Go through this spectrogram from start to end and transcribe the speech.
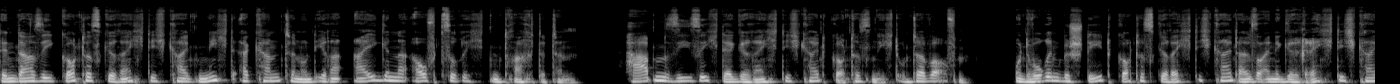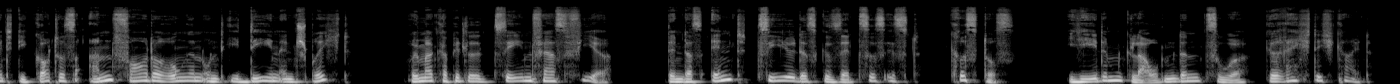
Denn da sie Gottes Gerechtigkeit nicht erkannten und ihre eigene aufzurichten trachteten, haben sie sich der Gerechtigkeit Gottes nicht unterworfen. Und worin besteht Gottes Gerechtigkeit, also eine Gerechtigkeit, die Gottes Anforderungen und Ideen entspricht? Römer Kapitel 10, Vers 4. Denn das Endziel des Gesetzes ist Christus, jedem Glaubenden zur Gerechtigkeit.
